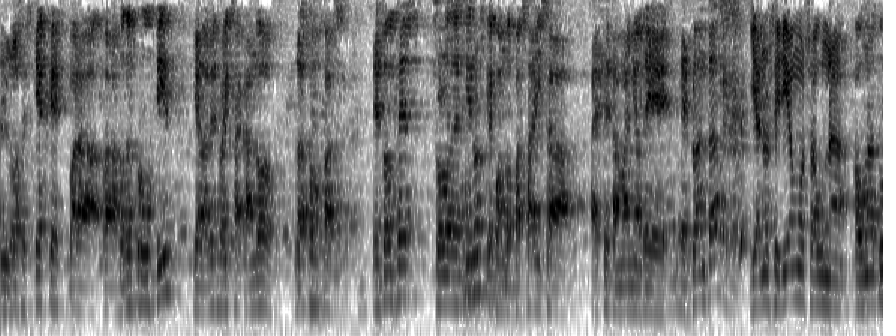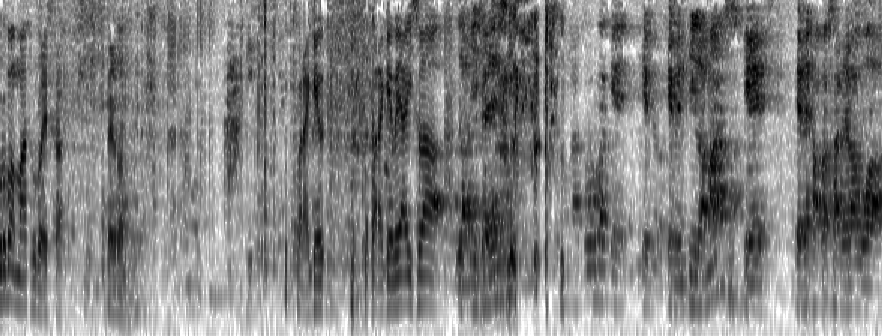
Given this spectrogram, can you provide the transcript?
los esquejes para, para poder producir y a la vez vais sacando las hojas. Entonces, solo deciros que cuando pasáis a, este tamaño de, planta, ya nos iríamos a una, a una turba más gruesa. Perdón. Para que, para que veáis la, diferencia. Una turba que, ventila más, que, deja pasar el agua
